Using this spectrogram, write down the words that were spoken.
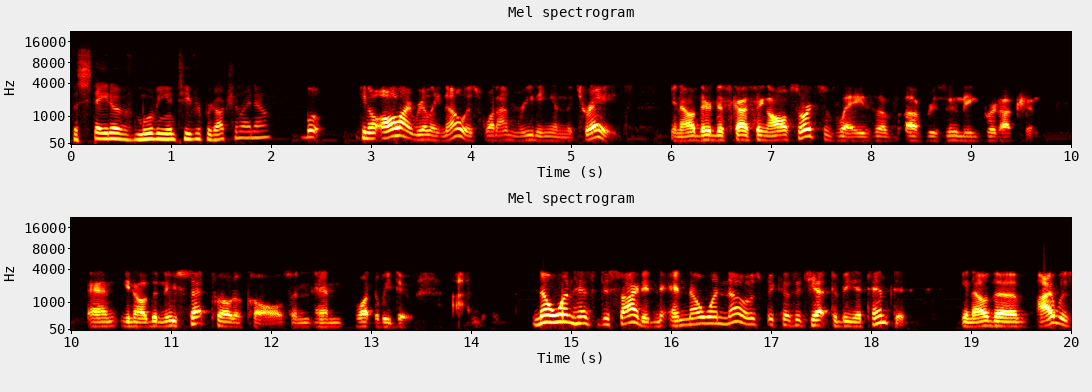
the state of movie and TV production right now? Well, you know, all I really know is what I'm reading in the trades. You know, they're discussing all sorts of ways of, of resuming production and, you know, the new set protocols and, and what do we do? No one has decided and- and no one knows because it's yet to be attempted. You know, the, I was,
